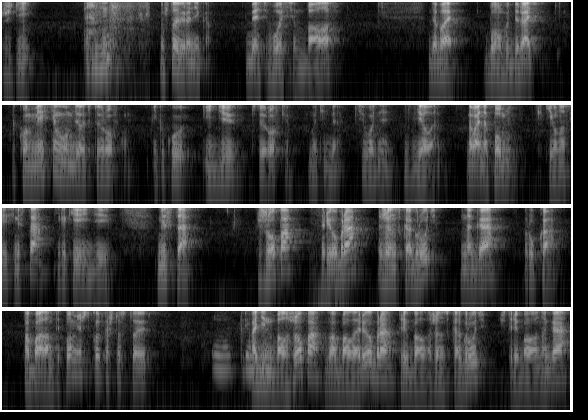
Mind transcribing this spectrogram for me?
жди. Ну что, Вероника, у тебя есть 8 баллов. Давай будем выбирать, в каком месте мы будем делать татуировку и какую идею татуировки мы тебе сегодня сделаем. Давай напомню, какие у нас есть места и какие идеи. Места. Жопа, ребра, женская грудь, нога, рука. По баллам ты помнишь, сколько что стоит? Ну, примерно. Один балл жопа, два балла ребра, три балла женская грудь, четыре балла нога,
